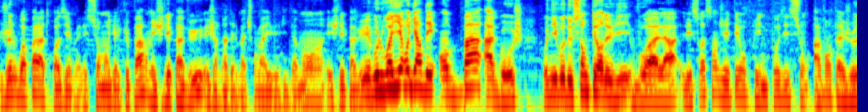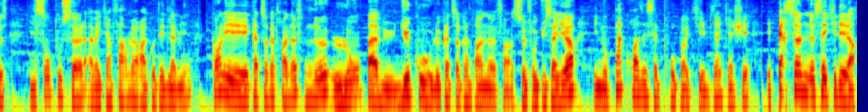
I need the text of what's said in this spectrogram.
je ne vois pas la troisième. Elle est sûrement quelque part, mais je ne l'ai pas vue. Et j'ai regardé le match en live, évidemment, hein, et je ne l'ai pas vue. Et vous le voyez, regardez, en bas à gauche, au niveau de sancteur de vie, voilà, les 60 GT ont pris une position avantageuse. Ils sont tout seuls avec un farmer à côté de la mine quand les 489 ne l'ont pas vu. Du coup, le 489 hein, se focus ailleurs. Ils n'ont pas croisé cette troupe hein, qui est bien cachée et personne ne sait qu'il est là.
